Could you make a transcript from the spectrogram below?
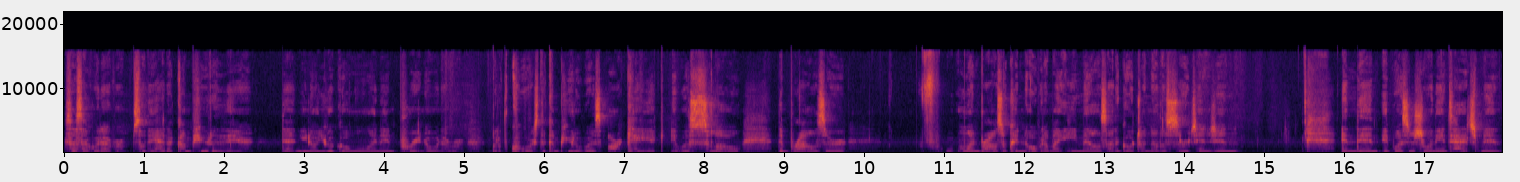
So I was like, whatever. So they had a computer there that, you know, you could go on and print or whatever. But of course, the computer was archaic, it was slow. The browser, one browser couldn't open up my emails. I had to go to another search engine. And then it wasn't showing the attachment.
